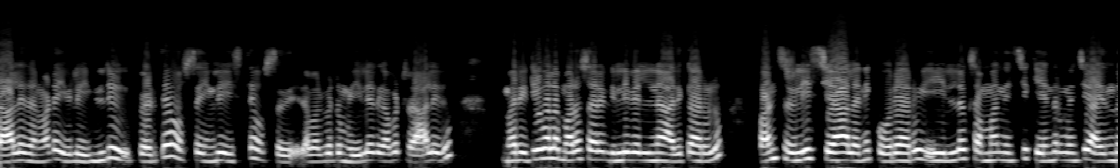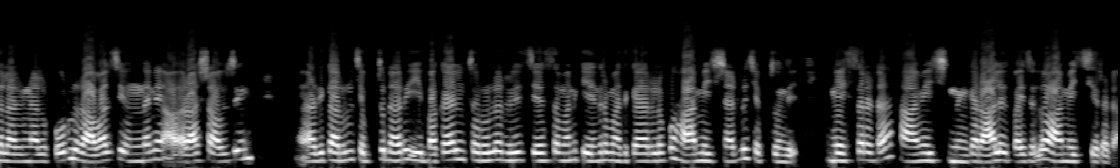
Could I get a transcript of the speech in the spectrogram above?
రాలేదనమాట వీళ్ళు ఇల్లు పెడితే వస్తాయి ఇల్లు ఇస్తే వస్తుంది. డబుల్ బెడ్రూమ్ ఇవ్వలేదు కాబట్టి రాలేదు. మరి ఇటీవల మరోసారి ఢిల్లీ వెళ్ళిన అధికారులు ఫండ్స్ రిలీజ్ చేయాలని కోరారు. ఈ ఇళ్ళకు సంబంధించి కేంద్రం నుంచి ఐదు వందల అరవై నాలుగు కోట్లు రావాల్సి ఉందని రాష్ట్ర హౌసింగ్ అధికారులు చెప్తున్నారు. ఈ బకాయిలను త్వరలో రిలీజ్ చేస్తామని కేంద్రం అధికారులకు హామీ ఇచ్చినట్లు చెప్తుంది. ఇంకా ఇస్తారట? హామీ ఇచ్చింది. ఇంకా రాలేదు పైసలు హామీ ఇచ్చారట.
